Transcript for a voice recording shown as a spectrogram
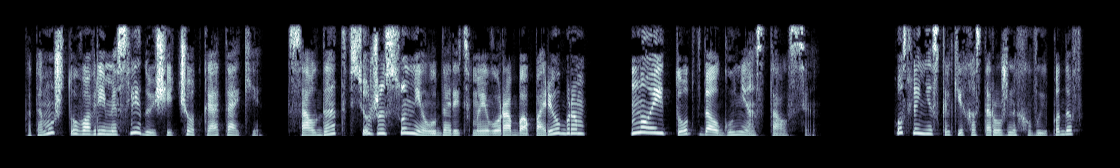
Потому что во время следующей четкой атаки Солдат все же сумел ударить моего раба по ребрам, но и тот в долгу не остался. После нескольких осторожных выпадов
